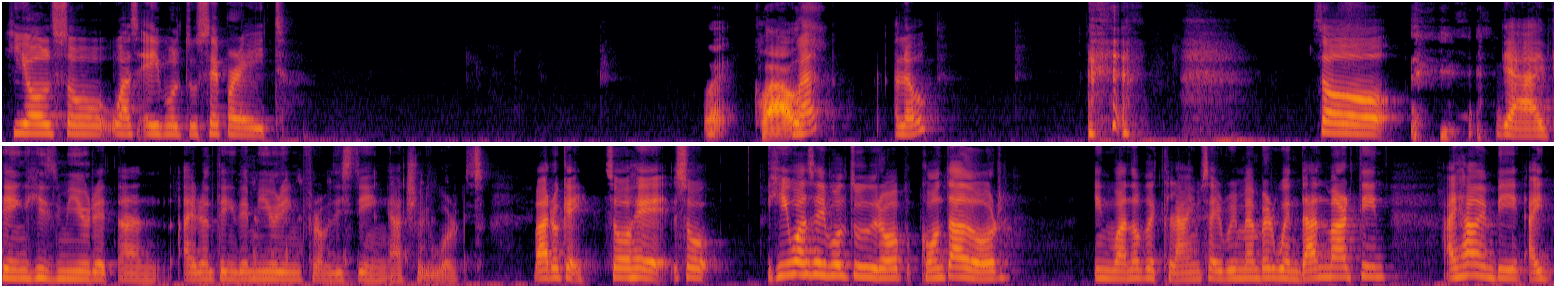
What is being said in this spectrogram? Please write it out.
he also was able to separate. Wait, Klaus? What? Hello? so, yeah, I think he's muted, and I don't think the muting from this thing actually works. But okay, so he, so he was able to drop Contador in one of the climbs. I remember when Dan Martin, I haven't been, I,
